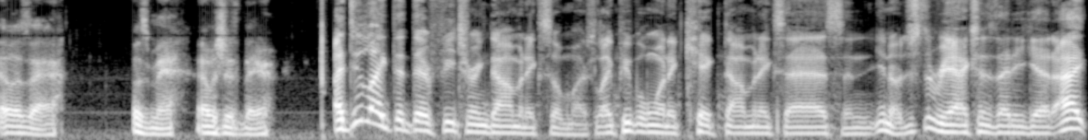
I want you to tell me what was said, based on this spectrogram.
that was uh was man. That was just there. I do like that they're featuring Dominic so much. Like people want to kick Dominic's ass, and you know just the reactions that he get. I,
